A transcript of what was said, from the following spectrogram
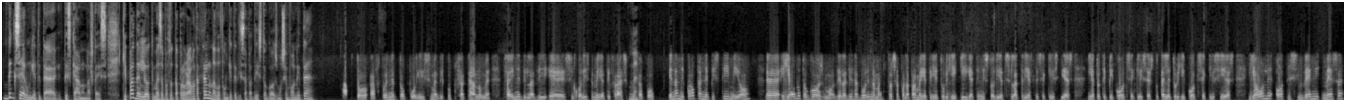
δεν ξέρουν γιατί τις κάνουν αυτές. Και πάντα λέω ότι μέσα από αυτά τα προγράμματα θέλω να δοθούν και τέτοιες απαντήσεις στον κόσμο. Συμφωνείτε; Αυτό, αυτό είναι το πολύ σημαντικό που θα κάνουμε. Θα είναι δηλαδή, ε, συγχωρήστε με για τη φράση που Ναι. θα πω, ένα μικρό πανεπιστήμιο ε, για όλο τον κόσμο. Δηλαδή θα μπορεί να μάθει τόσα πολλά πράγματα για τη λειτουργική, για την ιστορία της λατρείας της Εκκλησίας, για το τυπικό της Εκκλησίας, το τελετουργικό της Εκκλησίας, για όλε, ό,τι συμβαίνει μέσα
